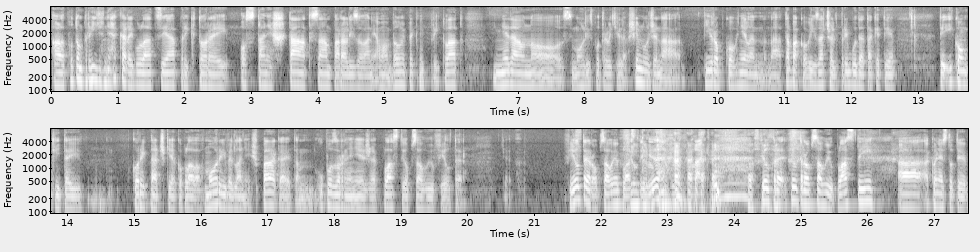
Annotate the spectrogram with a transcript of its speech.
ale potom príde nejaká regulácia, pri ktorej ostane štát sám paralizovaný. A mám veľmi pekný príklad. Nedávno si mohli spotrebitelia všimnúť, že na výrobkoch, nielen na tabakových, začali pribúdať také tie, tie ikonky tej korytnačky, ako pláva v mori, vedľa nej špák a je tam upozornenie, že plasty obsahujú filter. Filter obsahuje plasty. Filter obsahuje. tak. Filtre, filtre obsahujú plasty a, a konec to tie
